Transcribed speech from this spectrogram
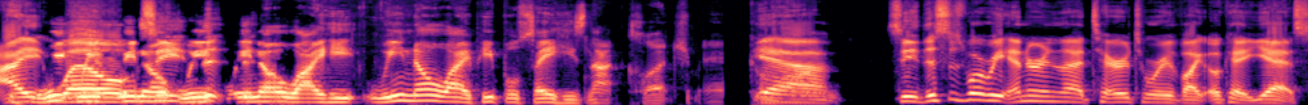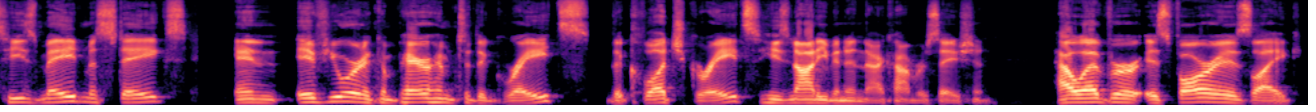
I we, well we, we know see, we, th- we know why he we know why people say he's not clutch, man. Come Yeah. on. See, this is where we enter into that territory of like, okay, yes, he's made mistakes. And if you were to compare him to the greats, the clutch greats, he's not even in that conversation. However, as far as like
